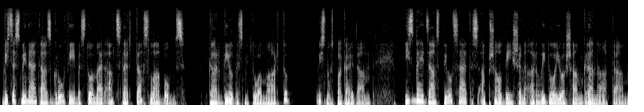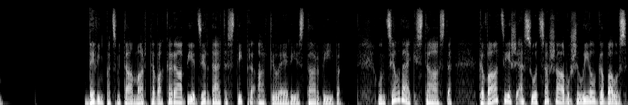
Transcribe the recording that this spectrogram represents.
Visas minētās grūtības tomēr atsver tas labums, ka ar 20. martu, vismaz pagaidām, izbeidzās pilsētas apšaudīšana ar lidojošām granātām. 19. marta vakarā bija dzirdēta stipra artērijas darbība, un cilvēki stāsta, ka vācieši esot sašāvuši lielgabalus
